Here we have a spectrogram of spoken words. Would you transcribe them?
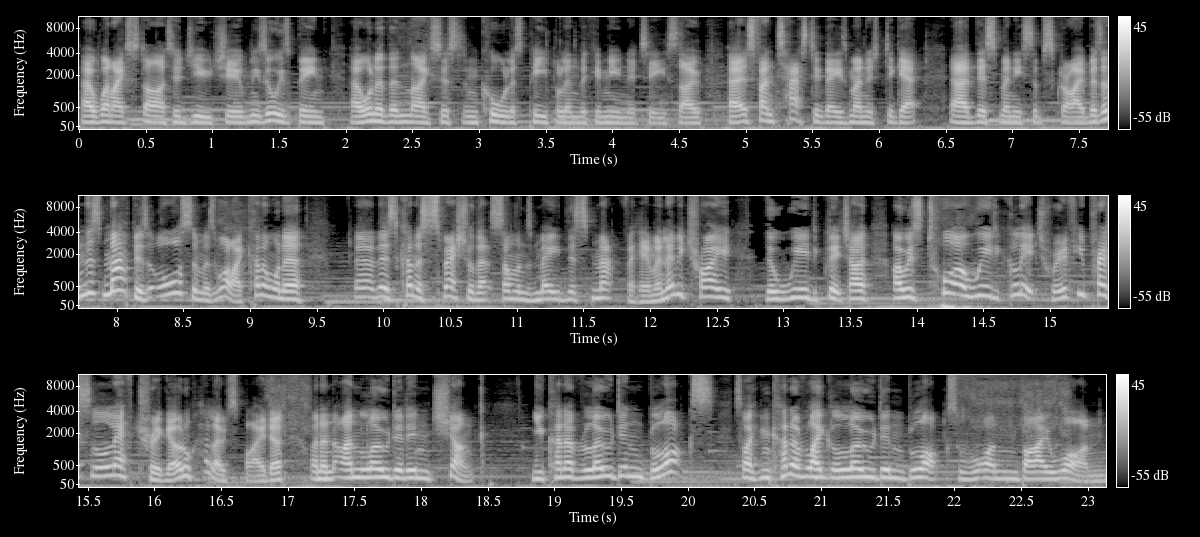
uh, when I started YouTube, and he's always been uh, one of the nicest and coolest people in the community. So uh, it's fantastic that he's managed to get uh, this many subscribers. And this map is awesome as well. I kind of want to. Uh, it's kind of special that someone's made this map for him. And let me try the weird glitch. I, I was taught a weird glitch where if you press left trigger, oh hello spider, on an unloaded in chunk you kind of load in blocks. So I can kind of like load in blocks one by one.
